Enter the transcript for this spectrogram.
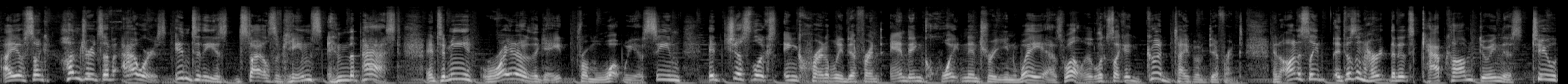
I have sunk hundreds of hours into these styles of games in the past, and to me, right out of the gate, from what we have seen, it just looks incredibly different and in quite an intriguing way as well. It looks like a good type of different. And honestly, it doesn't hurt that it's Capcom doing this too,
